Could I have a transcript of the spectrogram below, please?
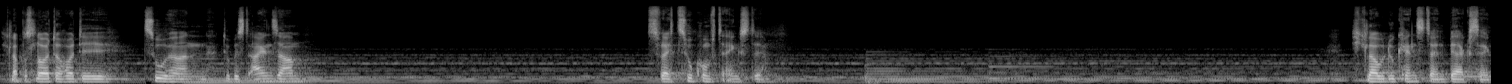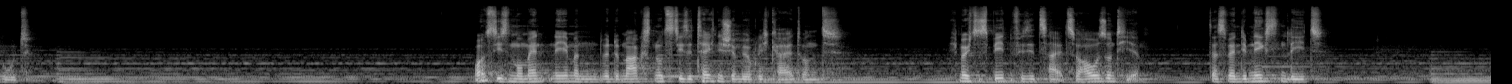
Ich glaube, dass Leute heute zuhören, du bist einsam. Das ist vielleicht Zukunftsängste. Ich glaube, du kennst deinen Berg sehr gut. Wollen uns diesen Moment nehmen, wenn du magst, nutzt diese technische Möglichkeit und ich möchte es beten für diese Zeit, zu Hause und hier, dass wenn dem nächsten Lied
